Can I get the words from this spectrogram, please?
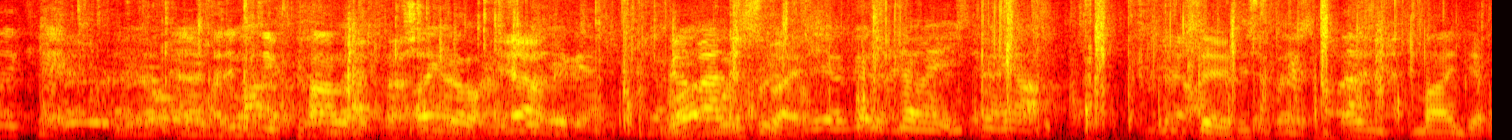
Let's do Parliament I think I got Yeah. yeah. again. Go back this way. Yeah, go, go, he's coming up. Don't mind it,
